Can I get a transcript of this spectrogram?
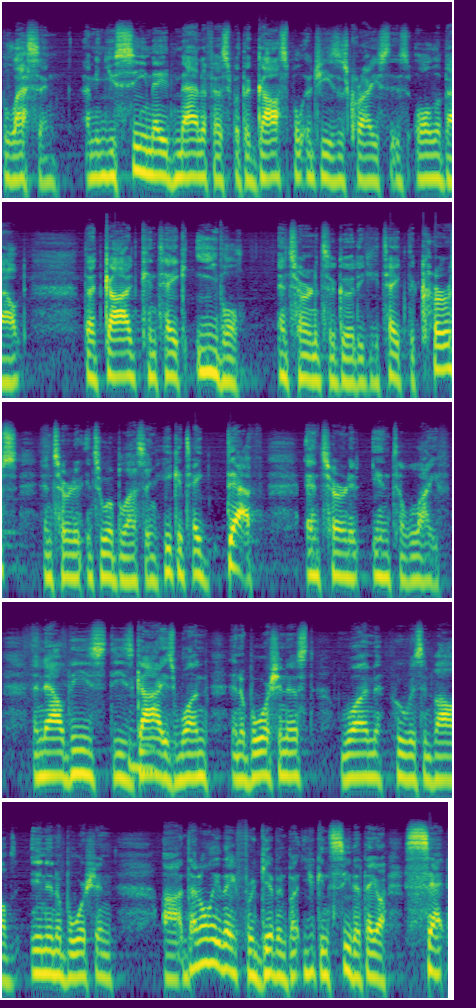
blessing. I mean, you see made manifest what the gospel of Jesus Christ is all about that God can take evil and turn it to good. He can take the curse and turn it into a blessing. He can take death and turn it into life. And now these, these guys, one an abortionist, one who was involved in an abortion, uh, not only are they forgiven, but you can see that they are set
